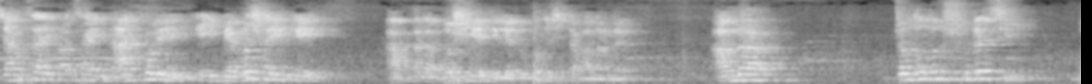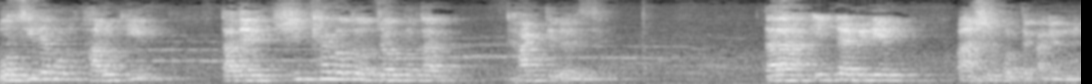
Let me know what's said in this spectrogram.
যাচাই বাছাই না করে এই ব্যবসায়ীকে আপনারা বসিয়ে দিলেন, উপদেষ্টা বানালেন। আমরা যতদূর শুনেছি বসির এবং ফারুকি তাদের শিক্ষাগত যোগ্যতার ঘাটতি রয়েছে। তারা ইন্টারমিডিয়েট পাশও করতে পারেননি।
